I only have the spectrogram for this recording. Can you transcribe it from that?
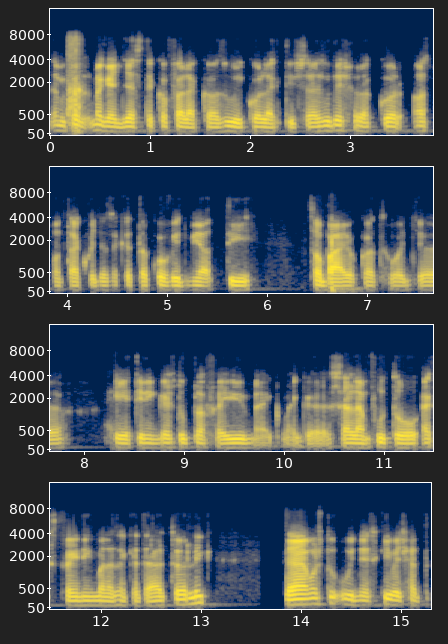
amikor megegyeztek a felek az új kollektív szerződésről, akkor azt mondták, hogy ezeket a Covid miatti szabályokat, hogy 7 inninges dupla fejű, meg, meg szellemfutó extra inningben ezeket eltörlik. De most úgy néz ki, vagy hát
